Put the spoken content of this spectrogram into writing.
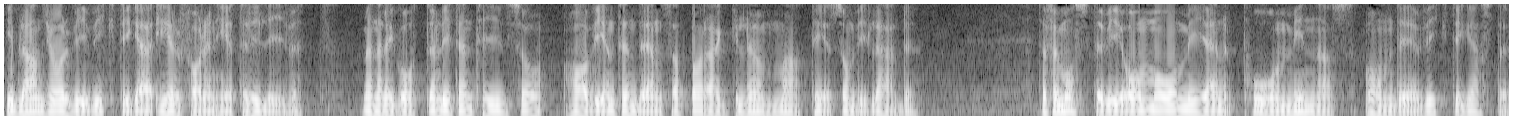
Ibland gör vi viktiga erfarenheter i livet men när det gått en liten tid så har vi en tendens att bara glömma det som vi lärde. Därför måste vi om och om igen påminnas om det viktigaste.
